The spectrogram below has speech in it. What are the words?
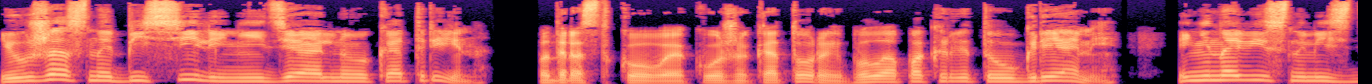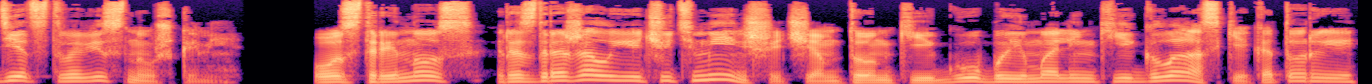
и ужасно бесили неидеальную Катрин, подростковая кожа которой была покрыта угрями и ненавистными с детства веснушками. Острый нос раздражал ее чуть меньше, чем тонкие губы и маленькие глазки, которые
